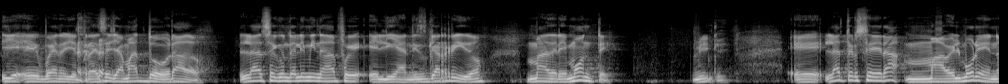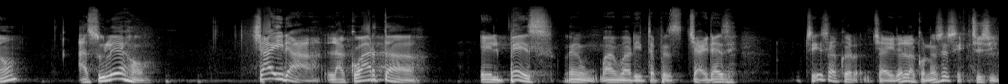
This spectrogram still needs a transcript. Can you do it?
y, eh, bueno, y el traje se llama Dorado. La segunda eliminada fue Elianis Garrido, Madremonte. Eh, la tercera, Mabel Moreno, Azulejo. Chaira, la cuarta, El Pez. Eh, ahorita, pues, Chaira es. Sí, se acuerda. Chaira la conoce, sí. Sí, sí.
